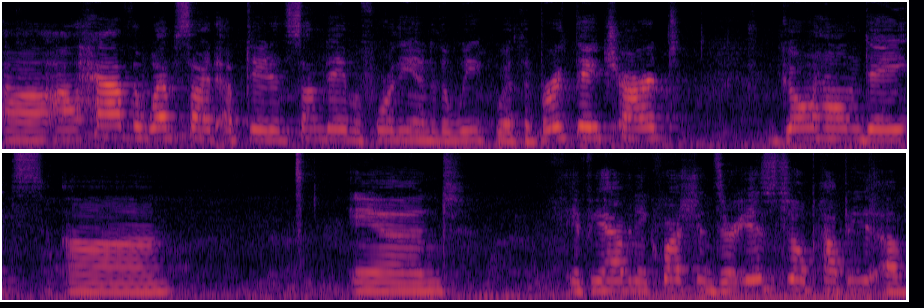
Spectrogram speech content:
uh, I'll have the website updated someday before the end of the week with a birthday chart, go home dates, um, and if you have any questions, there is still puppy, a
